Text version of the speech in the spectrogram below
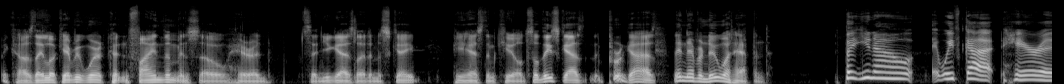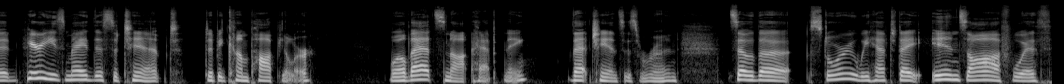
because they look everywhere, couldn't find them. And so Herod said, You guys let him escape. He has them killed. So these guys, the poor guys, they never knew what happened. But you know, we've got Herod. Here he's made this attempt to become popular. Well, that's not happening. That chance is ruined. So the story we have today ends off with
